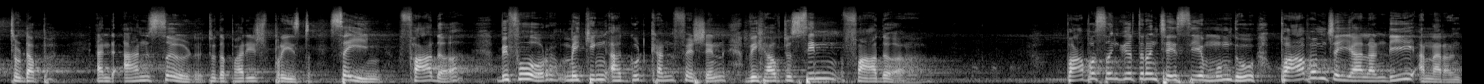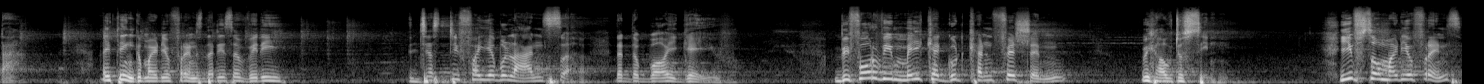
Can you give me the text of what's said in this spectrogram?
స్టుడ్ అప్ and answered to the parish priest, saying, Father, before making a good confession, we have to sin, Father. పాప సంకీర్తనం చేసే ముందు పాపం చెయ్యాలండి అన్నారంట ఐ థింక్ మై డియర్ ఫ్రెండ్స్ దట్ ఈస్ అ వెరీ justifiable answer that the boy gave. Before we make a good confession, we have to sin. If so, my dear friends,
